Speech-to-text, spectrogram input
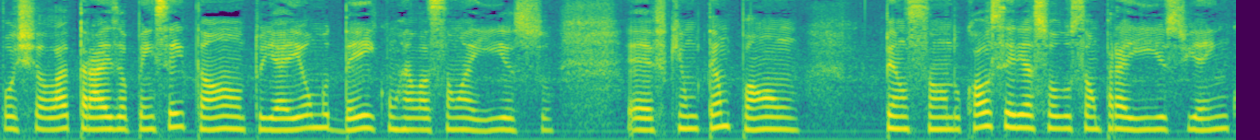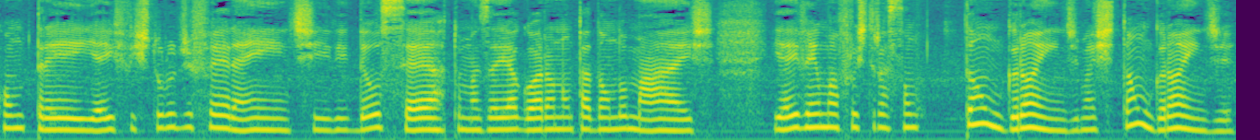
poxa, lá atrás eu pensei tanto, e aí eu mudei com relação a isso. É, fiquei um tempão pensando qual seria a solução para isso, e aí encontrei, e aí fiz tudo diferente, e deu certo, mas aí agora não está dando mais. E aí vem uma frustração tão grande, mas tão grande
